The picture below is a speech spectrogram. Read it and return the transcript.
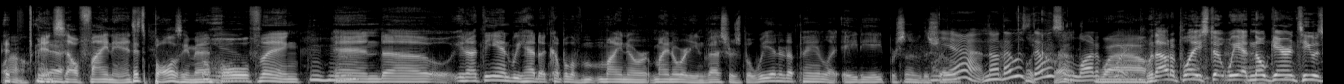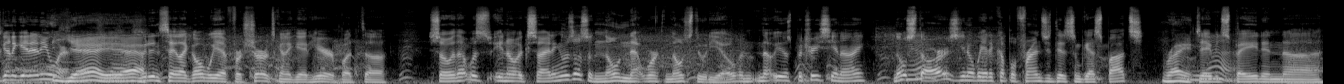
Wow. and Yeah. self-financed It's ballsy, man. the whole thing. Mm-hmm. And uh, you know, at the end, we had a couple of minor minority investors, but we ended up paying like eighty-eight percent of the show. yeah, no, that was that was a lot of Wow. work. Without a place that we had no guarantee it was going to get anywhere. Yeah, yeah, yeah. We didn't say like, oh, yeah, for sure it's going to get here, but uh, so that was you know exciting. It was also no network, no studio, and no, it was Patricia and I, no stars. You know, we had a couple of friends who did some guest spots. Right. David Yeah. Spade and uh,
